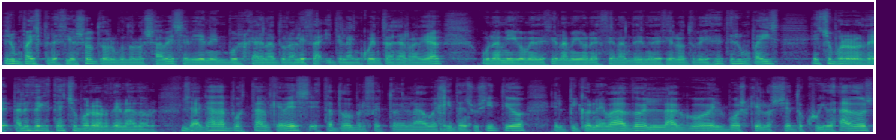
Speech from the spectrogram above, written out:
Es un país precioso, todo el mundo lo sabe. Se viene en busca de naturaleza y te la encuentras a rabiar. Un amigo me decía, un amigo neozelandés me decía el otro dice, este es un país hecho por orde- parece que está hecho por ordenador. O sea, cada postal que ves está todo perfecto. La ovejita en su sitio, el pico nevado, el lago, el bosque, los setos cuidados.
